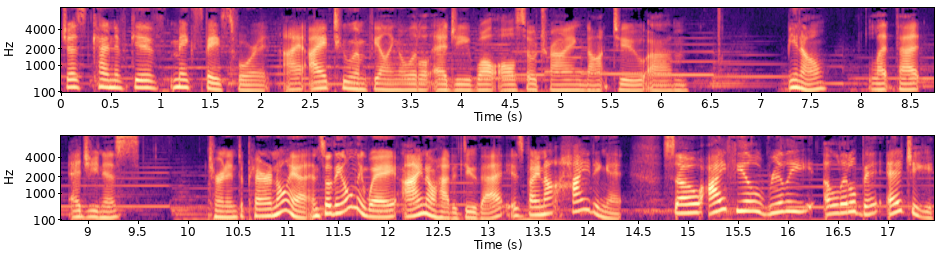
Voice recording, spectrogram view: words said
just kind of give make space for it. I, I too am feeling a little edgy while also trying not to, um, you know, let that edginess turn into paranoia. And so the only way I know how to do that is by not hiding it. So I feel really a little bit edgy.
